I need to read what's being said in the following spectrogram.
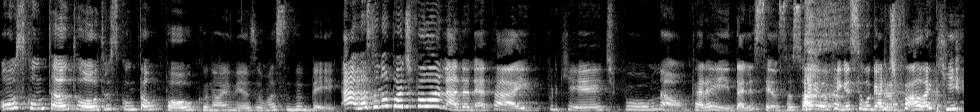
Uns com tanto, outros com tão pouco, não é mesmo? Mas tudo bem. Ah, mas tu não pode falar nada, né, Thay? Porque, tipo, não, peraí, dá licença. Só eu tenho esse lugar de fala aqui.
